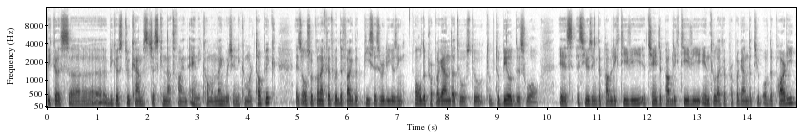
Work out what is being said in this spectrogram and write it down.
because uh, because two camps just cannot find any common language, any common topic. It's also connected with the fact that PiS is really using all the propaganda tools to, to, to build this wall. Is is using the public TV, change the public TV into like a propaganda tube of the party,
